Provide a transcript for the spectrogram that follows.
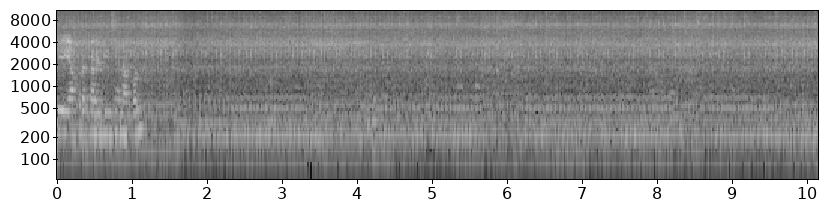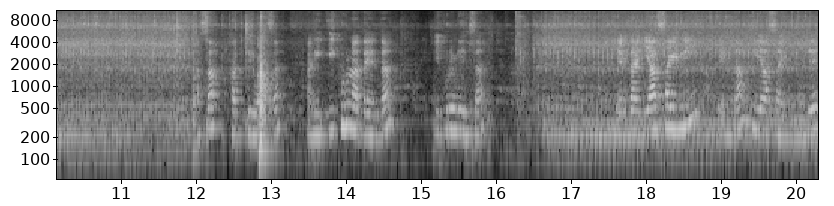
हे या प्रकारे डिझाईन आपण असा हात फिरवायचा आणि इकडून आता एकदा इकडून घ्यायचा. एकदा या साईडनी एकदा या साईडनी. म्हणजे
